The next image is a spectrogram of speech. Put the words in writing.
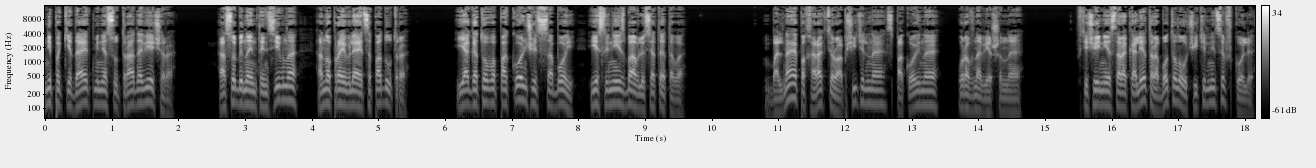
не покидает меня с утра до вечера. Особенно интенсивно оно проявляется под утро. Я готова покончить с собой, если не избавлюсь от этого. Больная по характеру общительная, спокойная, уравновешенная. В течение сорока лет работала учительницей в школе.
